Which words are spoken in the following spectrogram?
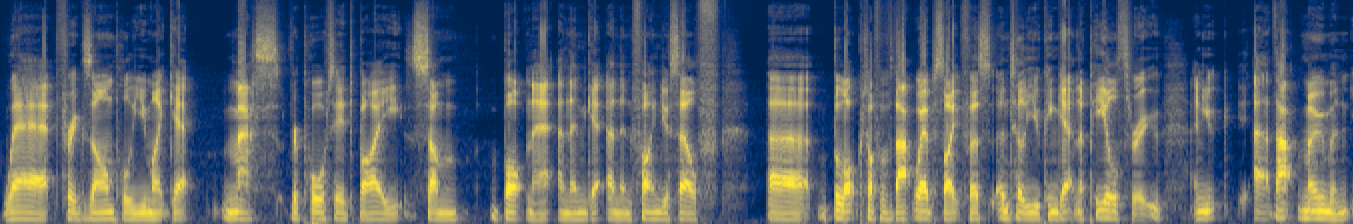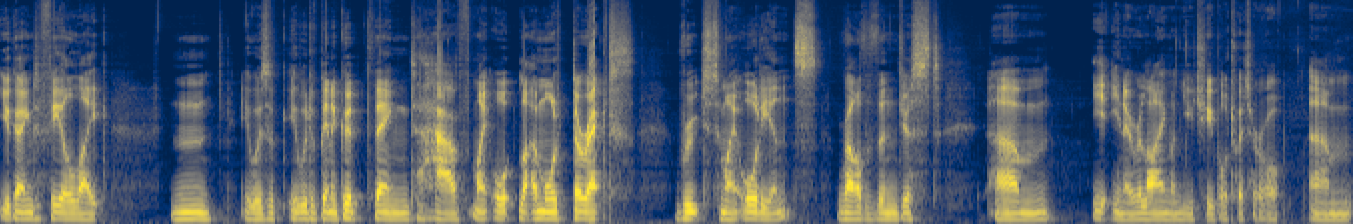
where, for example, you might get mass reported by some botnet and then get and then find yourself uh, blocked off of that website first until you can get an appeal through. And you at that moment you're going to feel like mm, it was a, it would have been a good thing to have my like a more direct route to my audience rather than just um, you, you know relying on YouTube or Twitter or um,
